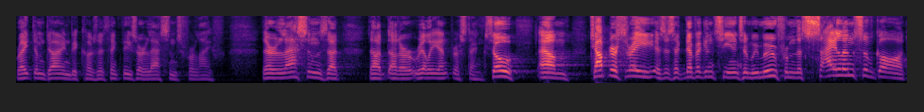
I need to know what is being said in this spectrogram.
write them down because I think these are lessons for life. They're lessons that, that, that are really interesting. So, um, chapter 3 is a significant change, and we move from the silence of God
